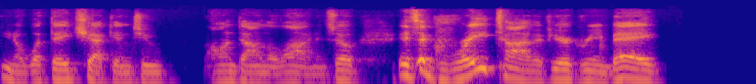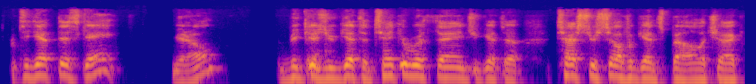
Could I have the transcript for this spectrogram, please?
you know, what they check into on down the line. And so it's a great time if you're Green Bay to get this game. You know, because you get to tinker with things, you get to test yourself against Belichick.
